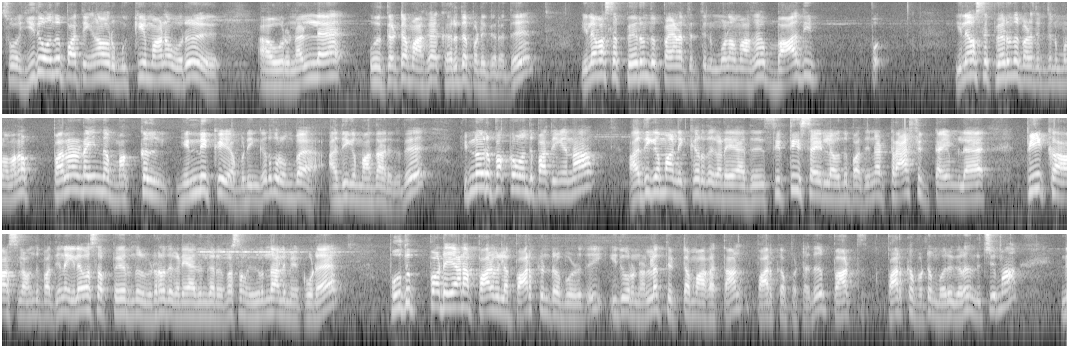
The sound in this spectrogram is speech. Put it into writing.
ஸோ இது வந்து பார்த்திங்கன்னா ஒரு முக்கியமான ஒரு ஒரு நல்ல ஒரு திட்டமாக கருதப்படுகிறது. இலவச பேருந்து பயணத்தின் மூலமாக பாதிப்பு இலவச பேருந்து பயணத்தின் மூலமாக பலனடைந்த மக்கள் எண்ணிக்கை அப்படிங்கிறது ரொம்ப அதிகமாக தான் இருக்குது. இன்னொரு பக்கம் வந்து பார்த்திங்கன்னா அதிகமாக நிற்கிறது கிடையாது. சிட்டி சைடில் வந்து பார்த்திங்கன்னா டிராஃபிக் டைமில் பீக் ஹவர்ஸில் வந்து பார்த்திங்கன்னா இலவச பேருந்து விடுறது கிடையாதுங்கிற விமர்சனம் இருந்தாலுமே கூட பொதுப்படையான பார்வையில் பார்க்கின்ற பொழுது இது ஒரு நல்ல திட்டமாகத்தான் பார்க்கப்பட்டது. பார்த்து பார்க்கப்பட்டு வருகிறது. நிச்சயமாக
